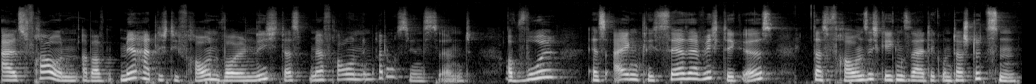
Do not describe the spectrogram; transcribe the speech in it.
als Frauen, aber mehrheitlich die Frauen wollen nicht, dass mehr Frauen im Rettungsdienst sind. Obwohl es eigentlich sehr, sehr wichtig ist, dass Frauen sich gegenseitig unterstützen.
